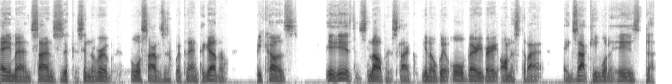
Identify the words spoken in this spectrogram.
Amen, sounds as if it's in the room. It all sounds as if we're playing together because it is. It's love. It's like you know we're all very very honest about exactly what it is that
